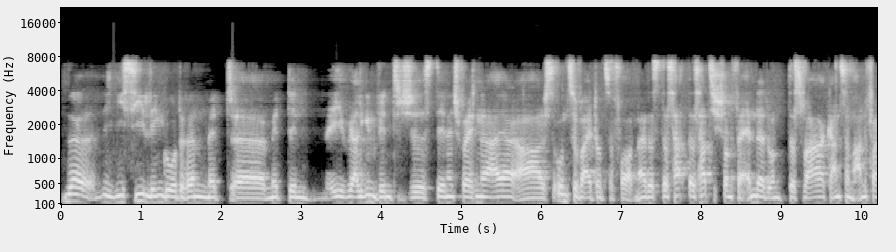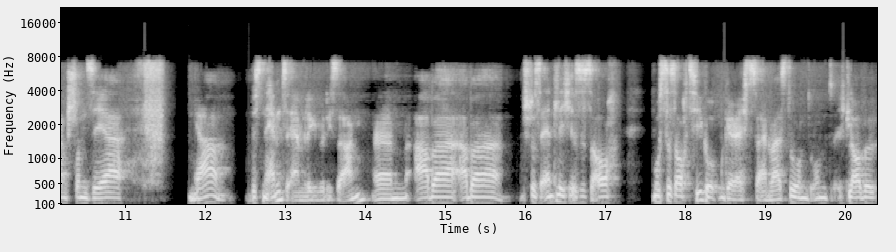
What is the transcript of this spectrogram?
ne, die VC-Lingo drin mit, äh, mit den jeweiligen Vintages, den entsprechenden IRRs und so weiter und so fort. Ne? Das, das, hat, das hat sich schon verändert und das war ganz am Anfang schon sehr, ja, ein bisschen hemdsärmelig, würde ich sagen. Ähm, aber, aber schlussendlich ist es auch, muss das auch zielgruppengerecht sein, weißt du? Und, und ich glaube,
